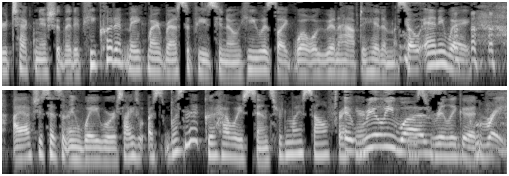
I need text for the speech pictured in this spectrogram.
your technician that if he couldn't make my recipes, you know, he was like, "Well, we're going to have to hit him." So anyway, I actually said something way worse. I wasn't that good how I censored myself. Right It here? really was really good. great.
